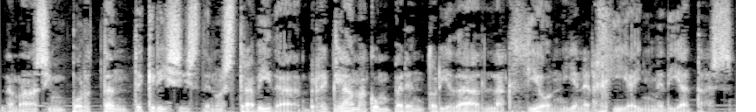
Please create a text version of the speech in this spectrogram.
La más importante crisis de nuestra vida reclama con perentoriedad la acción y energía inmediatas.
